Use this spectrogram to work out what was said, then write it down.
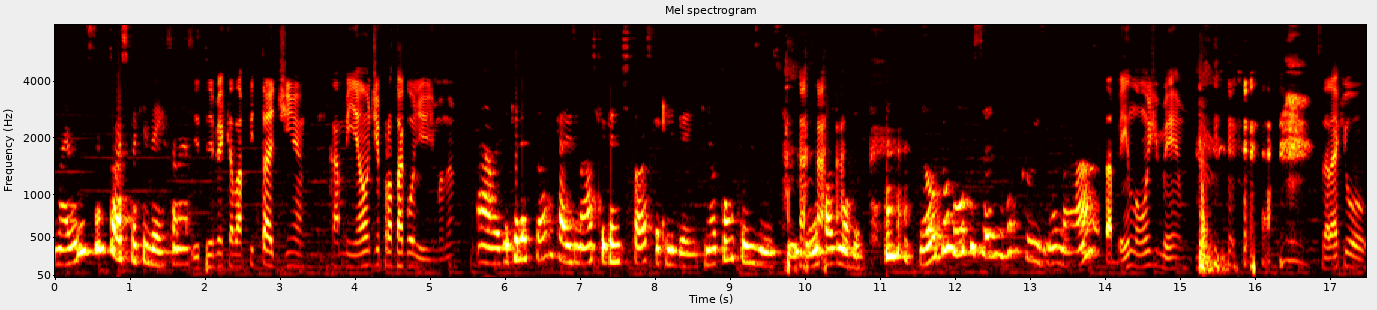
Mas a gente sempre torce pra que vença, né? E teve aquela pitadinha, um caminhão de protagonismo, né? Ah, mas é que ele é tão carismático que a gente torce pra que ele ganhe. Que nem o Tom Cruise nesse filme. Ele não pode morrer. não que o Luffy seja o Tom Cruise, né? Mas Tá bem longe mesmo. Será que o,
